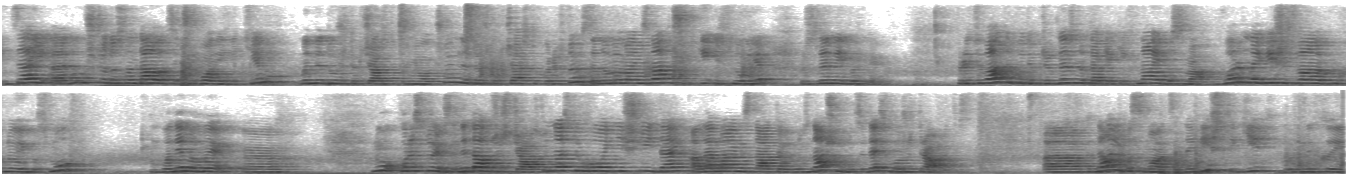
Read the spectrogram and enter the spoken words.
І цей, е, ну щодо сандалу, це червоний відтінок. Ми не дуже так часто про нього чуємо, не дуже так часто користуємося, але ми маємо знати, що такий існує рослинний виробник. Працювати буде приблизно так, як і хна і басма. Говоримо найбільше з вами про хну і басму, бо ними ми е, ну, користуємося не так вже з часу на сьогоднішній день, але маємо знати однозначно, бо це десь може трапитись. Е, Хна і басма це найбільш стійкі виробники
